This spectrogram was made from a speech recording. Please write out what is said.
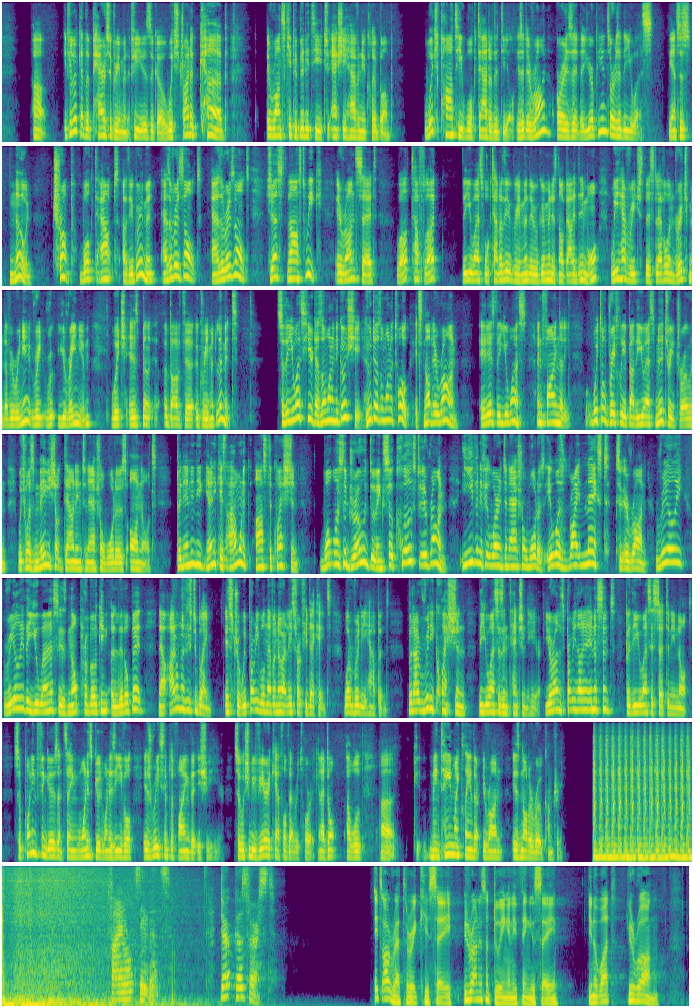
Uh, if you look at the Paris Agreement a few years ago, which tried to curb Iran's capability to actually have a nuclear bomb, which party walked out of the deal? Is it Iran, or is it the Europeans, or is it the US? The answer is no. Trump walked out of the agreement as a result. As a result, just last week, Iran said, well, tough luck. The US walked out of the agreement. The agreement is not valid anymore. We have reached this level of enrichment of uranium, which is above the agreement limit. So the US here doesn't want to negotiate. Who doesn't want to talk? It's not Iran. It is the US. And finally, we talked briefly about the US military drone, which was maybe shot down in international waters or not. But in any, in any case, I want to ask the question what was the drone doing so close to Iran? Even if it were international waters, it was right next to Iran. Really, really, the US is not provoking a little bit? Now, I don't know who's to blame. It's true. We probably will never know, at least for a few decades, what really happened. But I really question the US's intention here. Iran is probably not innocent, but the US is certainly not. So pointing fingers and saying one is good, one is evil is really simplifying the issue here. So we should be very careful of that rhetoric. And I don't, I will uh, maintain my claim that Iran is not a rogue country. Final statements. Dirk goes first. It's all rhetoric, you say. Iran is not doing anything, you say. You know what? You're wrong.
